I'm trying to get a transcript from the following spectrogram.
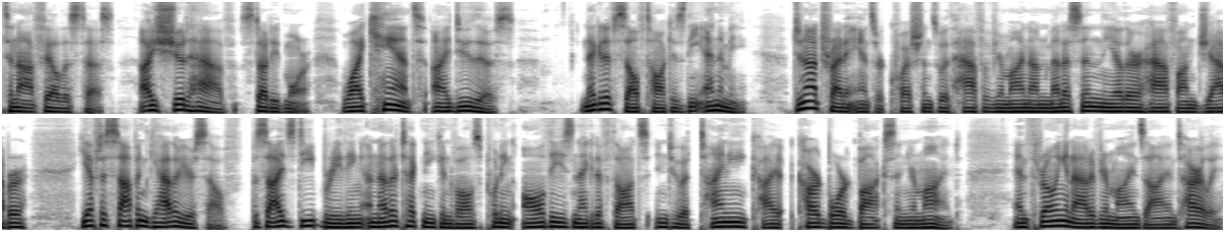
to not fail this test. I should have studied more. Why can't I do this? Negative self talk is the enemy. Do not try to answer questions with half of your mind on medicine, the other half on jabber. You have to stop and gather yourself. Besides deep breathing, another technique involves putting all these negative thoughts into a tiny ki- cardboard box in your mind and throwing it out of your mind's eye entirely.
